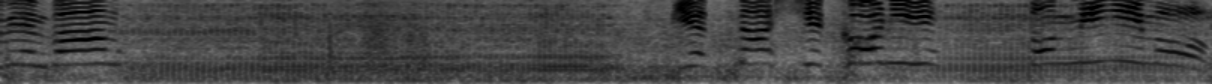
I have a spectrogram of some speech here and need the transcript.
Powiem wam 15 koni to minimum!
